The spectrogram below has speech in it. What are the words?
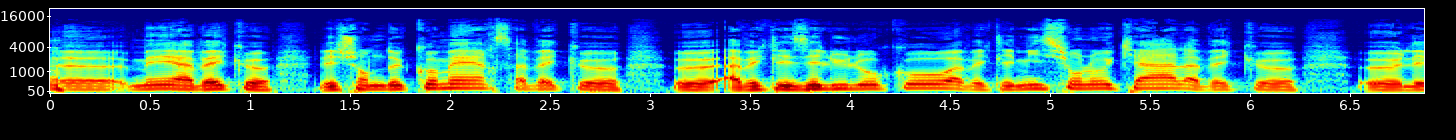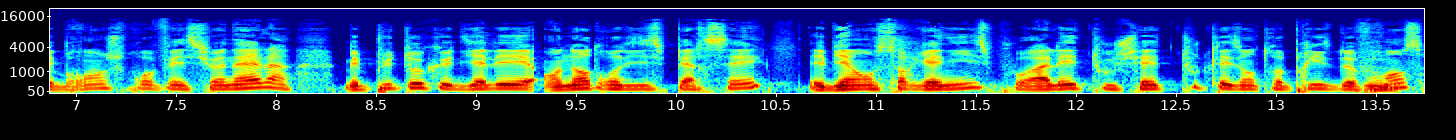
mais avec les chambres de commerce, avec, avec les élus locaux, avec les missions locale, avec euh, euh, les branches professionnelles, mais plutôt que d'y aller en ordre dispersé, eh bien on s'organise pour aller toucher toutes les entreprises de France,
